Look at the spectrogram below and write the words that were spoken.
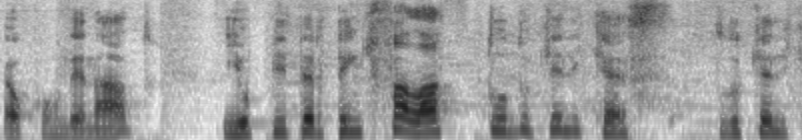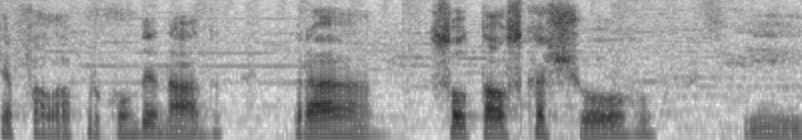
é o condenado e o Peter tem que falar tudo que ele quer, tudo que ele quer falar pro condenado para soltar os cachorros e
